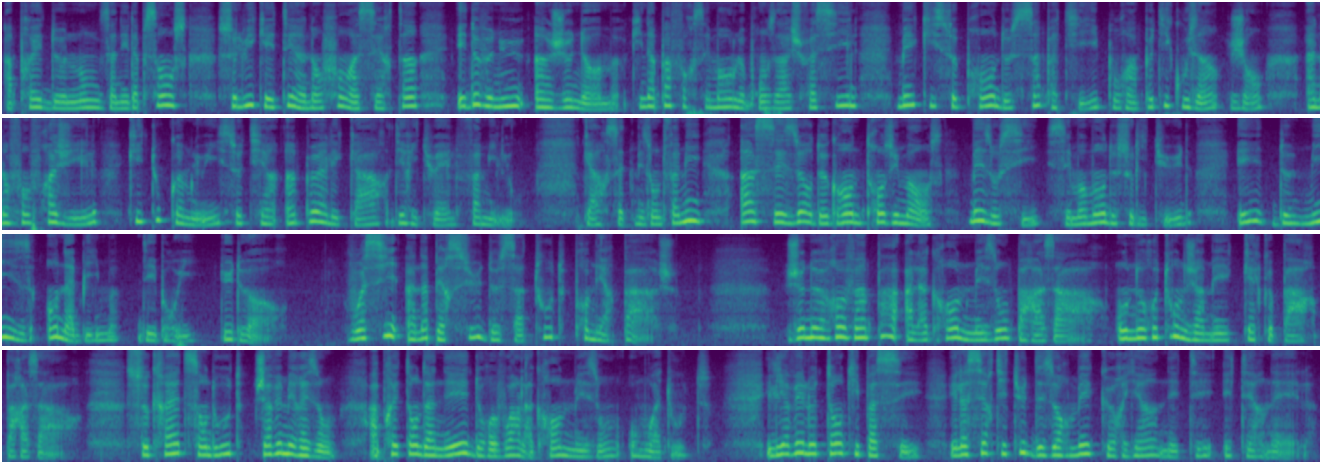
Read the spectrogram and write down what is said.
Après de longues années d'absence, celui qui était un enfant incertain est devenu un jeune homme qui n'a pas forcément le bronzage facile, mais qui se prend de sympathie pour un petit cousin, Jean, un enfant fragile qui, tout comme lui, se tient un peu à l'écart des rituels familiaux. Car cette maison de famille a ses heures de grande transhumance, mais aussi ses moments de solitude et de mise en abîme des bruits du dehors. Voici un aperçu de sa toute première page. Je ne revins pas à la grande maison par hasard. On ne retourne jamais quelque part par hasard. Secrète, sans doute, j'avais mes raisons, après tant d'années, de revoir la grande maison au mois d'août. Il y avait le temps qui passait, et la certitude désormais que rien n'était éternel.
